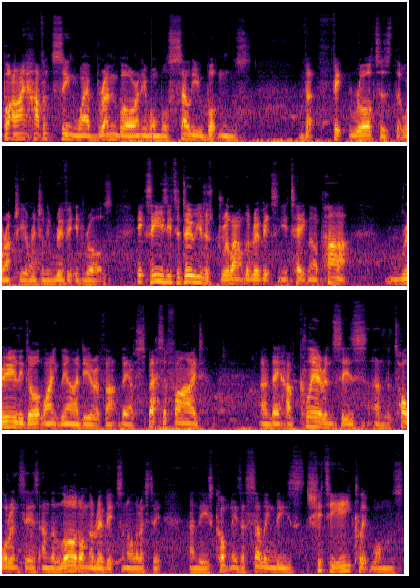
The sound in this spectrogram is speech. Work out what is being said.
But I haven't seen where Brembo or anyone will sell you buttons that fit rotors that were actually originally riveted rotors. It's easy to do, you just drill out the rivets and you take them apart. Really don't like the idea of that. They have specified and they have clearances and the tolerances and the load on the rivets and all the rest of it. And these companies are selling these shitty E-clip ones.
